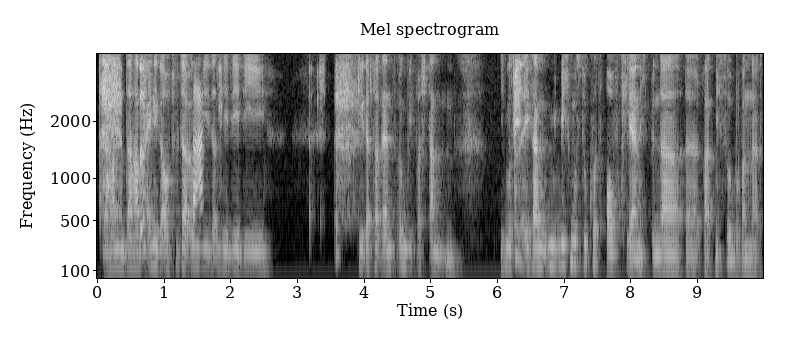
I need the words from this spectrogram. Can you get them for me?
Da haben, da haben einige auf Twitter irgendwie die, die, die, die Referenz irgendwie verstanden. Ich muss ehrlich sagen, mich musst du kurz aufklären. Ich bin da äh, gerade nicht so bewandert.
